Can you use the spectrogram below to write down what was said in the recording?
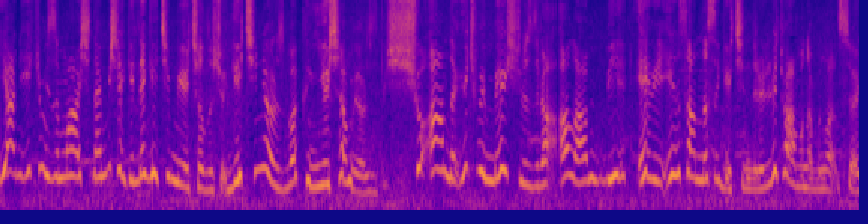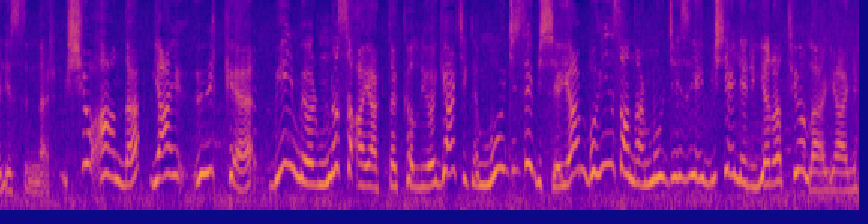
Yani ikimizin maaşından bir şekilde geçinmeye çalışıyor. Geçiniyoruz bakın yaşamıyoruz. Şu anda 3500 lira alan bir evi insan nasıl geçindirir? Lütfen buna bunu söylesinler. Şu anda yani ülke bilmiyorum nasıl ayakta kalıyor. Gerçekten mucize bir şey. Yani bu insanlar mucizeyi bir şeyleri yaratıyorlar yani.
